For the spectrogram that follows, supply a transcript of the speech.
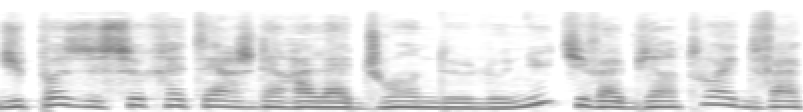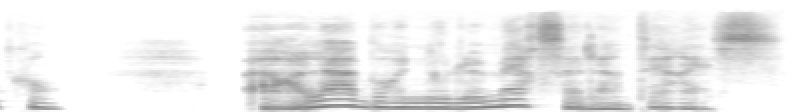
du poste de secrétaire général adjoint de l'ONU qui va bientôt être vacant. Alors là, Bruno Le Maire, ça l'intéresse.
